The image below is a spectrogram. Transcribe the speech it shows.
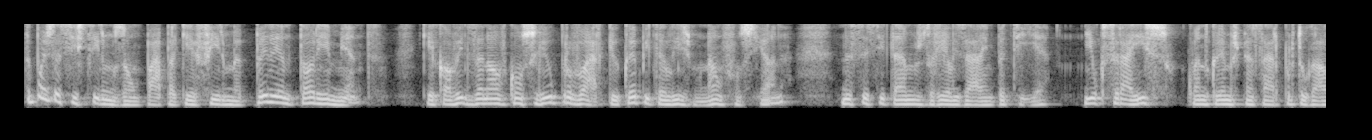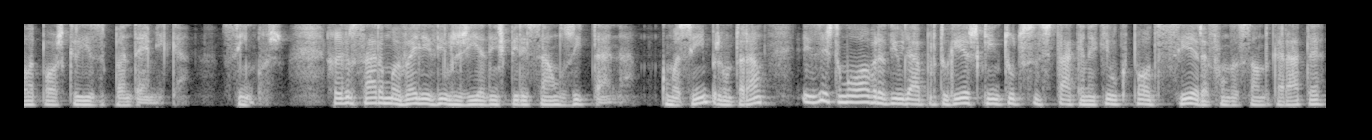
Depois de assistirmos a um Papa que afirma perentoriamente que a Covid-19 conseguiu provar que o capitalismo não funciona, necessitamos de realizar empatia. E o que será isso quando queremos pensar Portugal após crise pandémica? Simples. Regressar a uma velha ideologia de inspiração lusitana. Como assim? Perguntarão. Existe uma obra de olhar português que em tudo se destaca naquilo que pode ser a fundação de caráter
